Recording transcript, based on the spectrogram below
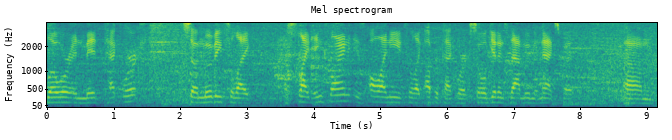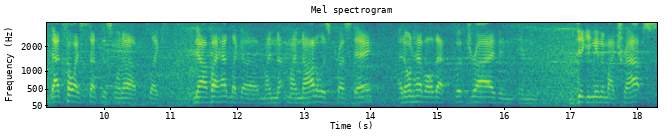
lower and mid pec work. So moving to like a slight incline is all I need for like upper pec work. So we'll get into that movement next, but um, that's how I set this one up. Like now, if I had like a my my Nautilus press day, I don't have all that foot drive and, and digging into my traps.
